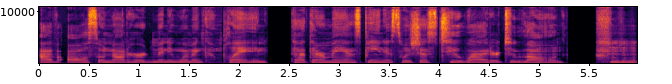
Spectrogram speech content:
I've also not heard many women complain that their man's penis was just too wide or too long.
